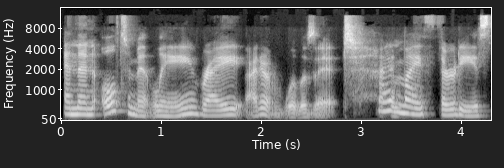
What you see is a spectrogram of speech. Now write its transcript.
And then ultimately, right, I don't, what was it? In my 30s,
